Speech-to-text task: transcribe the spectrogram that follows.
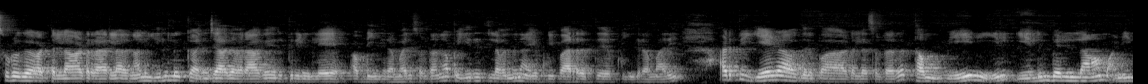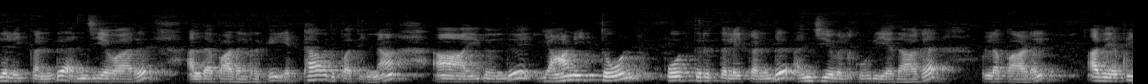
சுடுகாட்டில் ஆடுறாருல அதனால இருளுக்கு அஞ்சாதவராக இருக்கிறீங்களே அப்படிங்கிற மாதிரி சொல்கிறாங்க அப்போ இருட்டில் வந்து நான் எப்படி வர்றது அப்படிங்கிற மாதிரி. அடுத்து ஏழாவது பாடலில் சொல்கிறாரு தம் மேனியில் எலும்பெல்லாம் அணிதலை கண்டு அஞ்சியவாறு அந்த பாடல் இருக்குது எட்டாவது பார்த்திங்கன்னா இது வந்து யானைத்தோல் போர்த்திருத்தலை கண்டு அஞ்சியவள் கூறியதாக உள்ள பாடல். அது எப்படி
